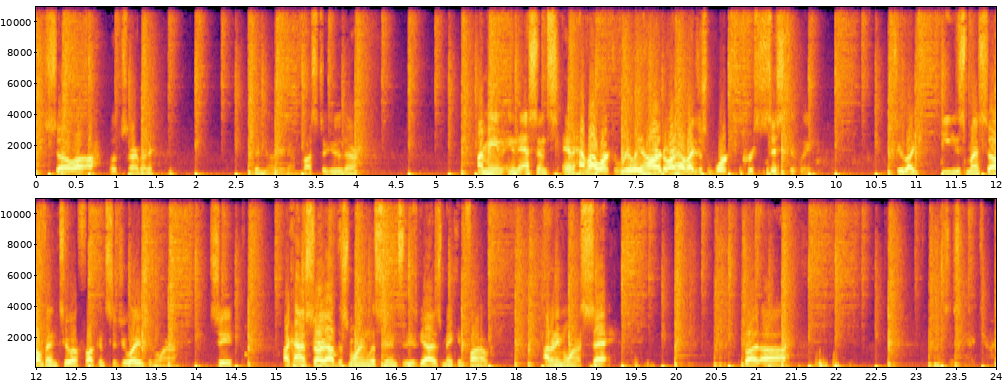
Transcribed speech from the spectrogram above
So, uh, oops, sorry, buddy. Didn't know you were gonna bust a you there. I mean, in essence, and have I worked really hard or have I just worked persistently to like ease myself into a fucking situation where, see, I kind of started out this morning listening to these guys making fun of, I don't even want to say, but, uh, what is this guy doing?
